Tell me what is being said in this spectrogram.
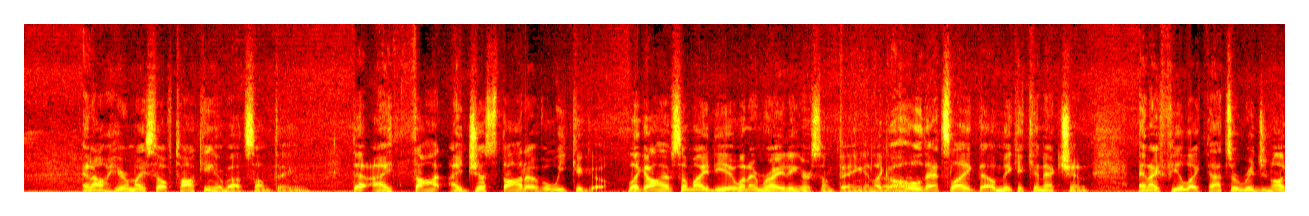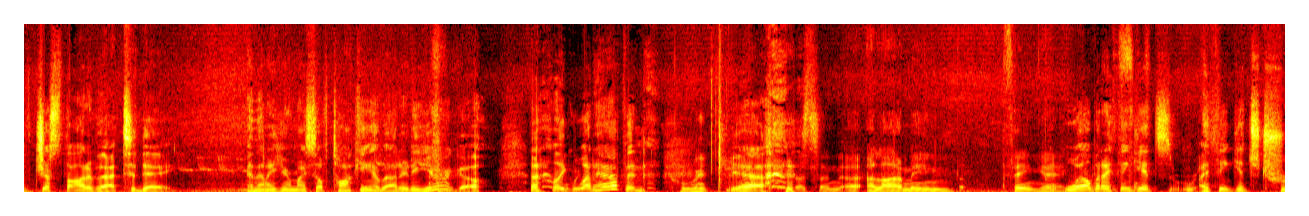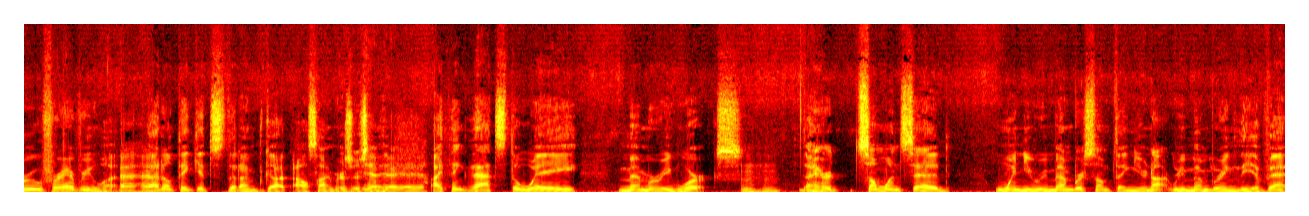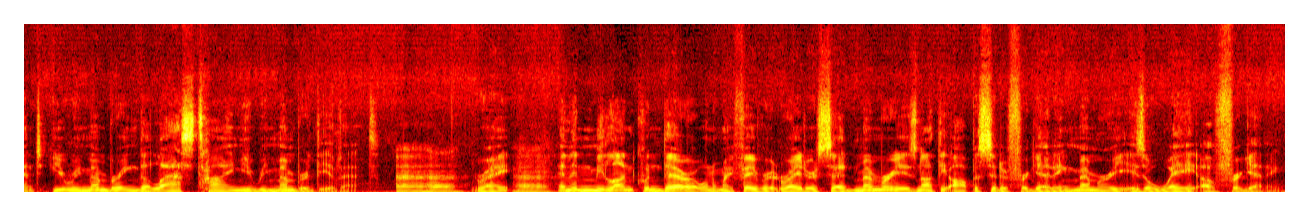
and I'll hear myself talking about something, that I thought I just thought of a week ago. Like I'll have some idea when I'm writing or something, and like, oh, that's like that'll make a connection, and I feel like that's original. I've just thought of that today, and then I hear myself talking about it a year ago. And I'm like, what happened? Yeah. That's an uh, alarming thing. Yeah. Well, but I think it's I think it's true for everyone. Uh-huh. I don't think it's that I've got Alzheimer's or something. yeah, yeah, yeah. I think that's the way memory works. Mm-hmm. I heard someone said when you remember something, you're not remembering the event, you're remembering the last time you remembered the event. Uh-huh. Right? Ah. And then Milan Kundera, one of my favorite writers, said, Memory is not the opposite of forgetting, memory is a way of forgetting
